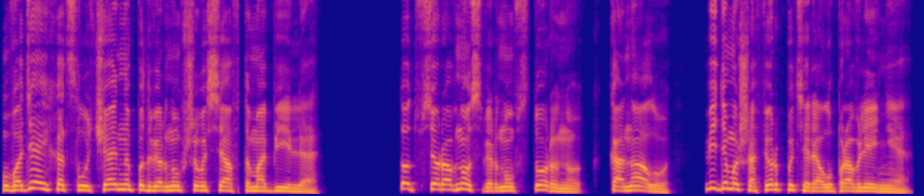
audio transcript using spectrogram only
уводя их от случайно подвернувшегося автомобиля. Тот все равно свернул в сторону, к каналу, Видимо, шофер потерял управление.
